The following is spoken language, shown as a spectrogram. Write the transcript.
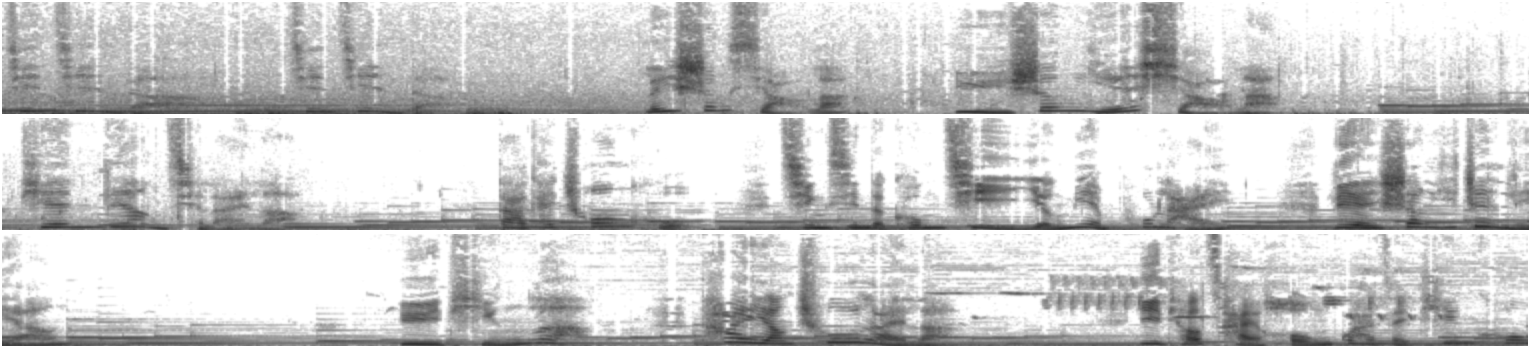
渐渐的，渐渐的，雷声小了，雨声也小了。天亮起来了，打开窗户，清新的空气迎面扑来，脸上一阵凉。雨停了，太阳出来了，一条彩虹挂在天空。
